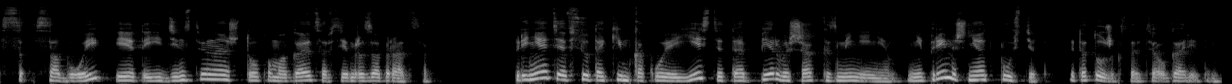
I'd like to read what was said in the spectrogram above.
с собой, и это единственное, что помогает совсем разобраться. Принятие все таким, какое есть, это первый шаг к изменениям. Не примешь – не отпустит. Это тоже, кстати, алгоритм.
